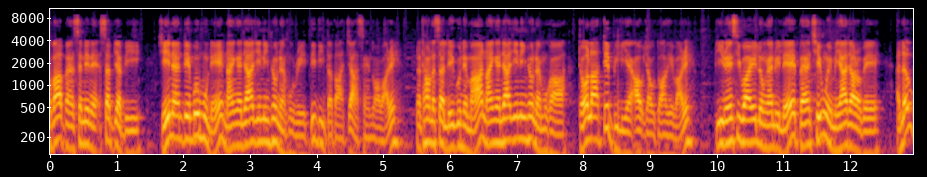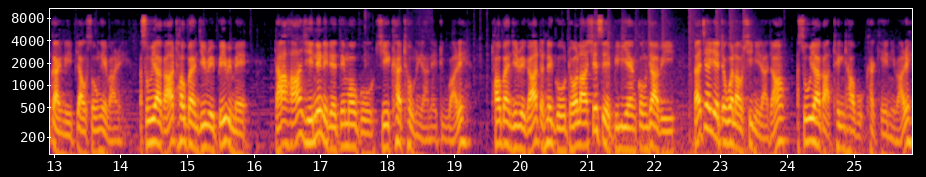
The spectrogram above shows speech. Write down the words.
ကမ္ဘာ့ဘဏ်စနစ်နဲ့အဆက်ပြတ်ပြီးရေနံတင်ပို့မှုနဲ့နိုင်ငံခြားရင်းနှီးမြှုပ်နှံမှုတွေတိတိတသားကျဆင်းသွားပါတယ်။2024ခုနှစ်မှာနိုင်ငံခြားရင်းနှီးမြှုပ်နှံမှုဟာဒေါ်လာ1ဘီလီယံအောက်ရောက်သွားခဲ့ပါတယ်။ပြည်တွင်းစီးပွားရေးလုပ်ငန်းတွေလည်းဘဏ်ချင်းဝင်မရကြတော့ဘဲအလောက်အကင်တွေပျောက်ဆုံးခဲ့ပါတယ်။အစိုးရကထောက်ပံ့ကြေးတွေပေးပေမဲ့ဒါဟာရေနစ်နေတဲ့သင်းမောကိုရေခတ်ထုတ်နေတာနဲ့တူပါတယ်။ထောက်ပံ့ကြေးတွေကတစ်နှစ်ကိုဒေါ်လာ80ဘီလီယံကုန်ကြပြီးဘတ်ဂျက်ရဲ့တဝက်လောက်ရှိနေတာကြောင့်အစိုးရကထိန်းထားဖို့ခက်ခဲနေပါတယ်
